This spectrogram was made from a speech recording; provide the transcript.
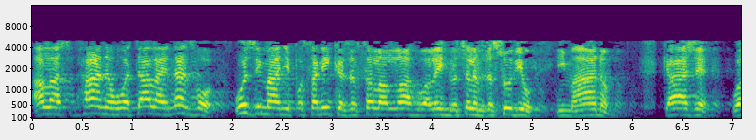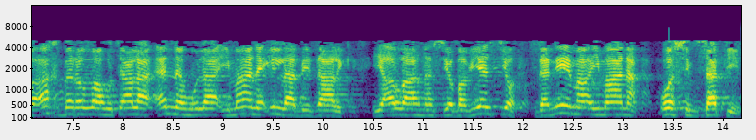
Allah subhanahu wa ta'ala je nazvao uzimanje poslanika za sallallahu alejhi ve sellem za sudiju imanom. Kaže wa akhbar Allahu ta'ala annahu la imana illa bi zalik. I Allah nas je obavijestio da nema imana osim sa tim.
